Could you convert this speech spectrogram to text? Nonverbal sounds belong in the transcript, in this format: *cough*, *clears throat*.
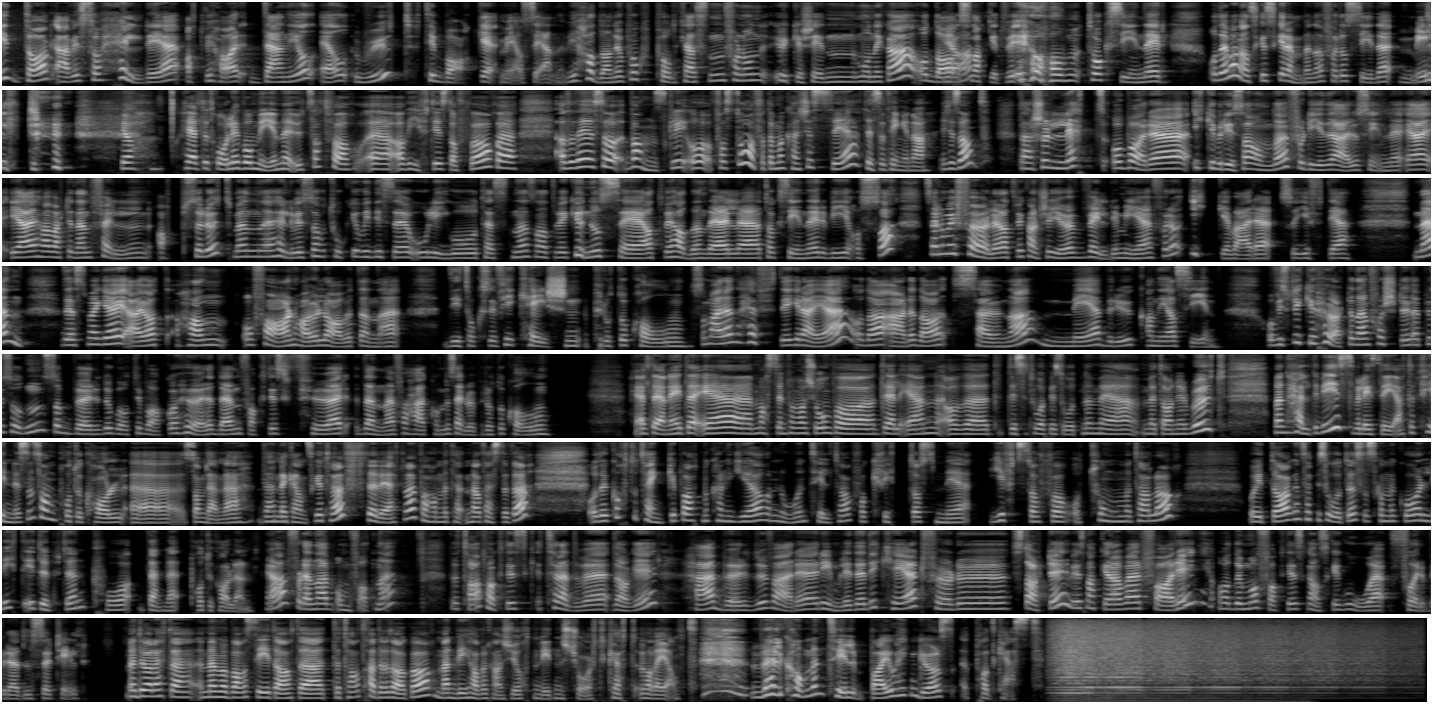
I dag er vi så heldige at vi har Daniel L. Root tilbake med oss igjen. Vi hadde han jo på podkasten for noen uker siden, Monica, og da Ja. snakket vi *laughs* om toksiner. Og det var ganske skremmende, for å si det mildt. *laughs* Ja, helt utrolig hvor mye vi er utsatt for eh, av giftige stoffer. Eh, altså, det er så vanskelig å forstå, for man kan ikke se disse tingene, ikke sant? Det er så lett å bare ikke bry seg om det fordi det er usynlig. Jeg, jeg har vært i den fellen absolutt, men heldigvis så tok jo vi disse Oligo-testene, sånn at vi kunne jo se at vi hadde en del eh, toksiner, vi også. Selv om vi føler at vi kanskje gjør veldig mye for å ikke være så giftige. Men det som er gøy, er jo at han og faren har jo laget denne detoxification-protokollen, som er en heftig greie, og da er det da sauna med bruk av niacin. Og hvis du ikke hørte den første episoden, så bør du gå tilbake og høre den faktisk før denne, for her kommer selve protokollen. Helt enig. Det er masse informasjon på del én av eh, disse to episodene med, med Daniel Root. Men heldigvis vil jeg si at det finnes en sånn protokoll eh, som denne. Den er ganske tøff, det vet vi, for vi har testet det. Og det er godt å tenke på at vi kan gjøre noen tiltak for å kvitte oss med giftstoffer og tungmetaller. Og i dagens episode så skal vi gå litt i dybden på denne protokollen. Ja, for den er omfattende. Det tar faktisk 30 dager. Her bør du være rimelig dedikert før du starter. Vi snakker av erfaring, og det må faktisk ganske gode forberedelser til. Men du Alette, vi må bare si at det- det tar 30 dager, men vi har vel kanskje gjort en liten shortcut-variant. *laughs* Velkommen til Biohacking Girls podcast.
